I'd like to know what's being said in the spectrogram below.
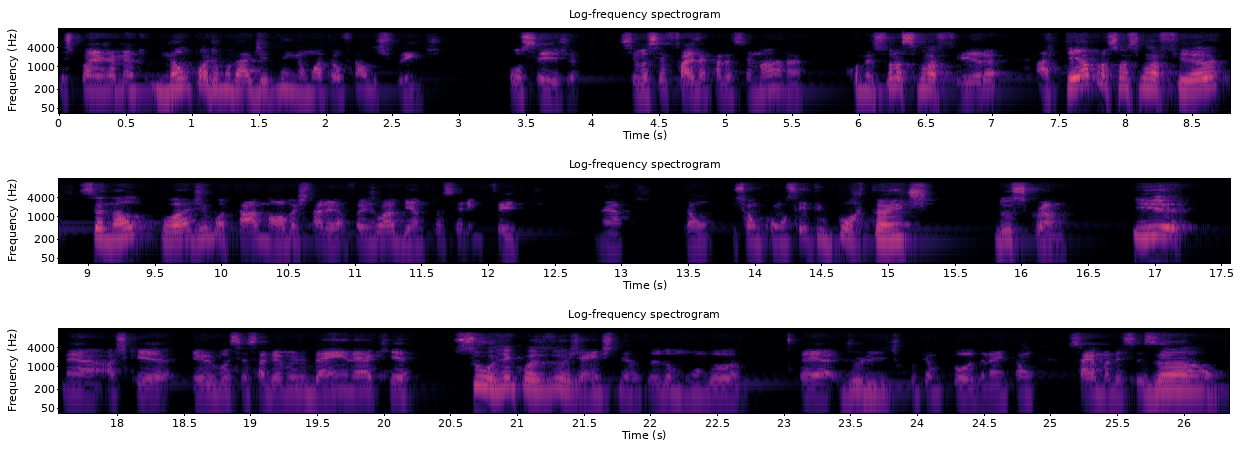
esse planejamento não pode mudar de nenhum até o final do sprint. Ou seja, se você faz a cada semana, começou na segunda-feira, até a próxima segunda-feira, você não pode botar novas tarefas lá dentro para serem feitas. Né? Então, isso é um conceito importante do Scrum. E né, acho que eu e você sabemos bem né, que surgem coisas urgentes dentro do mundo é, jurídico o tempo todo. Né? Então, sai uma decisão,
